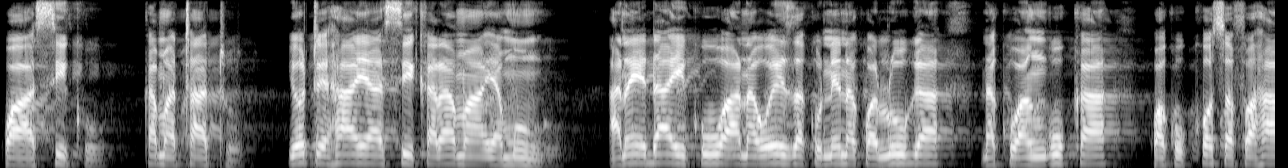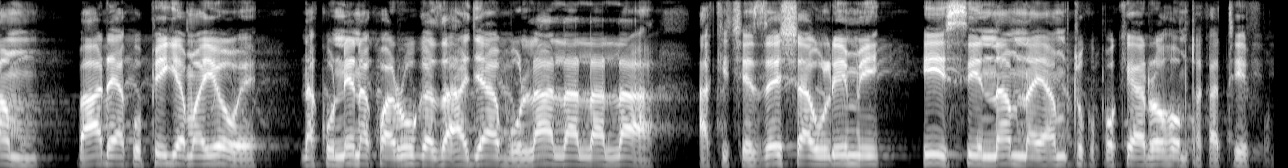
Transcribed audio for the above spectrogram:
kwa siku kama tatu. Yote haya si karama ya mungu. Anayedai kuwa anaweza kunena kwa lugha na kuanguka kwa kukosa fahamu baada ya kupiga mayowe na kunena kwa lugha za ajabu la la la la akichezesha ulimi. Hii si namna ya mtu kupokea roho mtakatifu.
